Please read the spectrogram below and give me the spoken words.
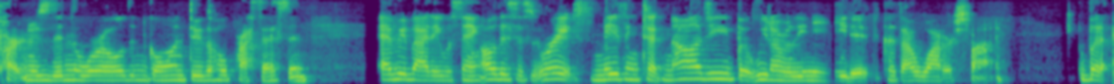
partners in the world and going through the whole process. And everybody was saying, "Oh, this is great, it's amazing technology, but we don't really need it because our water's fine." But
